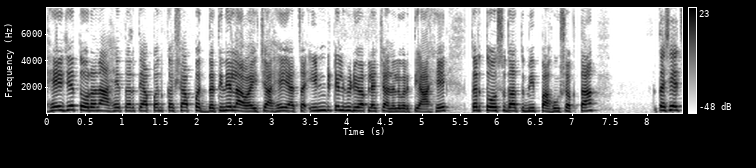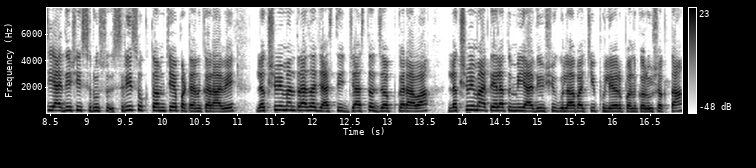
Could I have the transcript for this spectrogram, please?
हे जे तोरण आहे तर ते आपण कशा पद्धतीने लावायचे आहे याचा इन डिटेल व्हिडिओ आपल्या चॅनलवरती आहे. तर तो सुद्धा तुम्ही पाहू शकता. तसेच या दिवशी श्रु श्री सुक्तमचे पठण करावे. लक्ष्मी मंत्राचा जास्तीत जास्त जप करावा. लक्ष्मी मातेला तुम्ही या दिवशी गुलाबाची फुले अर्पण करू शकता.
